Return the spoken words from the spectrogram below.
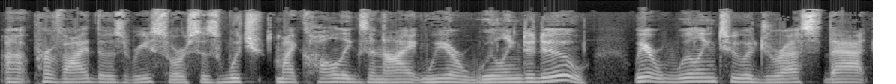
uh, provide those resources, which my colleagues and I we are willing to do. We are willing to address that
